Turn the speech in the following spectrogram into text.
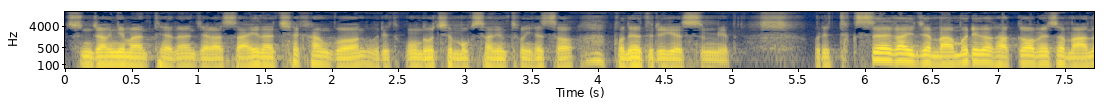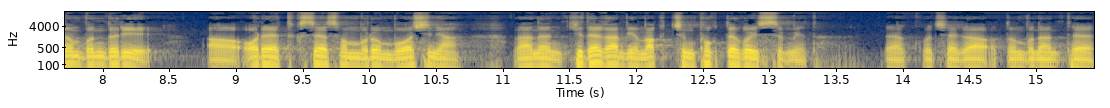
순장님한테는 제가 사인한 책 한 권 우리 공동체 목사님 통해서 보내드리겠습니다. 우리 특세가 이제 마무리가 가까우면서 많은 분들이 어, 올해 특세 선물은 무엇이냐라는 기대감이 막 증폭되고 있습니다. 그래갖고 제가 어떤 분한테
